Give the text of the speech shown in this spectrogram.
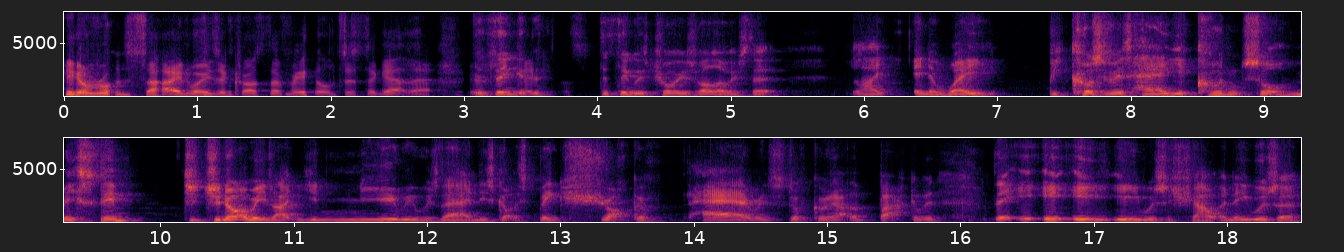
he'll run sideways across the field just to get there. It the thing, the, the, thing with Troy as well, though, is that, like, in a way, because of his hair, you couldn't sort of miss him. Do, do you know what I mean? Like, you knew he was there, and he's got this big shock of hair and stuff coming out the back of it. He, he, he, he was a shout, and he was a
